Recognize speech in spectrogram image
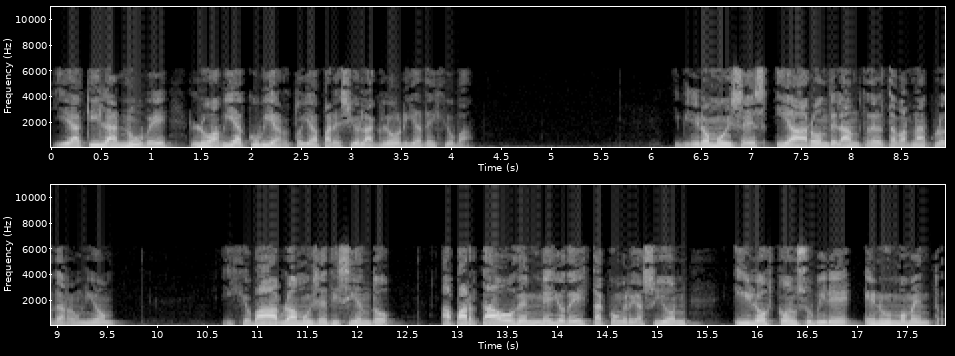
y aquí la nube lo había cubierto y apareció la gloria de Jehová. Y vinieron Moisés y Aarón delante del tabernáculo de reunión, y Jehová habló a Moisés diciendo, apartaos de en medio de esta congregación, y los consumiré en un momento.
